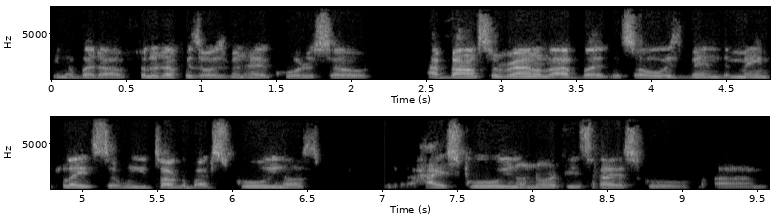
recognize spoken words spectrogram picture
you know, but uh, Philadelphia's always been headquarters. So I bounce around a lot, but it's always been the main place. So when you talk about school, you know, high school, you know, Northeast High School. Um,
